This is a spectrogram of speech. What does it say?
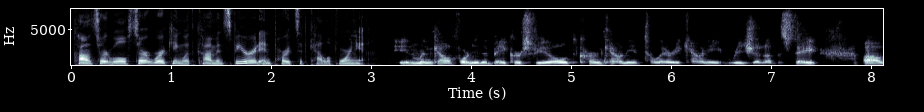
Concert will start working with Common Spirit in parts of California inland California, the Bakersfield, Kern County, and Tulare County region of the state. Uh,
